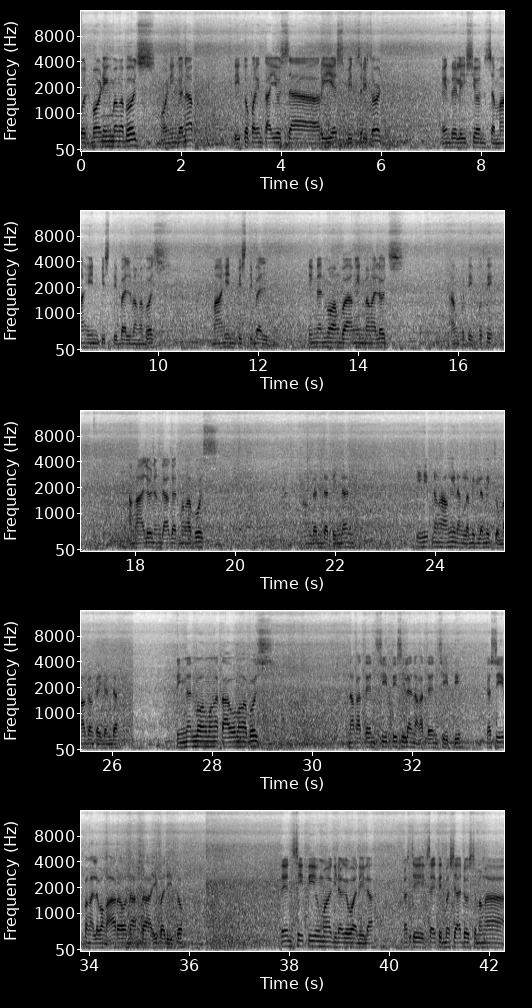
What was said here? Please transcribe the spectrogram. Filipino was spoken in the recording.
Good morning mga boss. Morning ganap. Dito pa rin tayo sa Reyes Beach Resort in relation sa Mahin Festival mga boss. Mahin Festival. Tingnan mo ang buhangin mga lods. Ang puti-puti. Ang alo ng dagat mga boss. Ang ganda tingnan. Ihip ng hangin ang lamig-lamig sa umagang kay ganda. Tingnan mo ang mga tao mga boss. Naka tent city sila, naka tent city. Kasi pangalawang araw na sa iba dito. Tent city yung mga ginagawa nila. Kasi excited masyado sa mga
